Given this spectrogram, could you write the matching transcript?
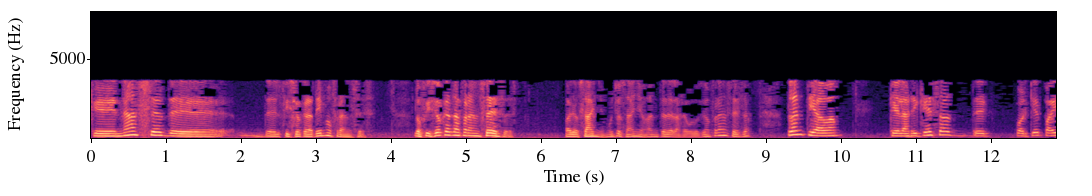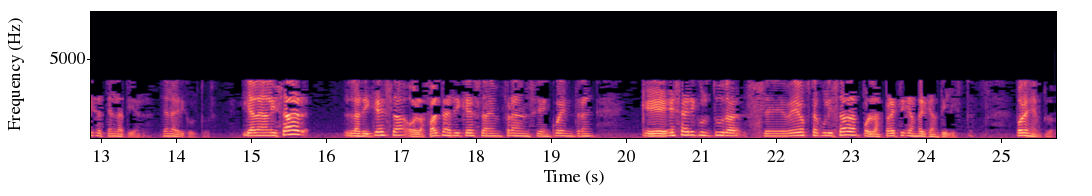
que nace de, del fisiocratismo francés. Los fisiócratas franceses, varios años, muchos años antes de la Revolución Francesa, planteaban que la riqueza de cualquier país está en la tierra, está en la agricultura. Y al analizar la riqueza o la falta de riqueza en Francia, encuentran que esa agricultura se ve obstaculizada por las prácticas mercantilistas. Por ejemplo,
